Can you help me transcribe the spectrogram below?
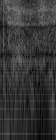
剪辑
